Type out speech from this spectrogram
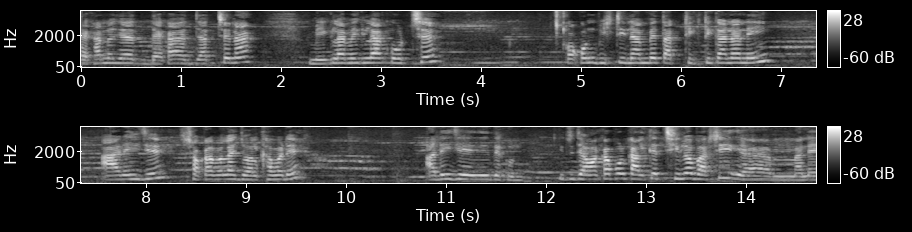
দেখানো যা দেখা যাচ্ছে না। মেঘলা মেঘলা করছে। কখন বৃষ্টি নামবে তার ঠিক ঠিকানা নেই। আর এই যে সকালবেলায় জলখাবারে, আর এই যে দেখুন, কিছু জামা কাপড় কালকে ছিল বাসি মানে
